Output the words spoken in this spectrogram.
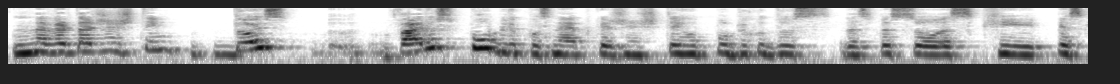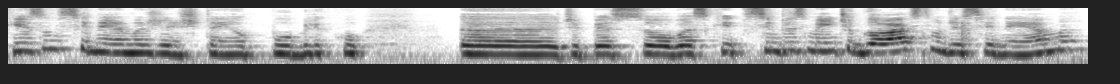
na verdade, a gente tem dois, vários públicos, né? Porque a gente tem o público dos, das pessoas que pesquisam cinema, a gente tem o público uh, de pessoas que simplesmente gostam de cinema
